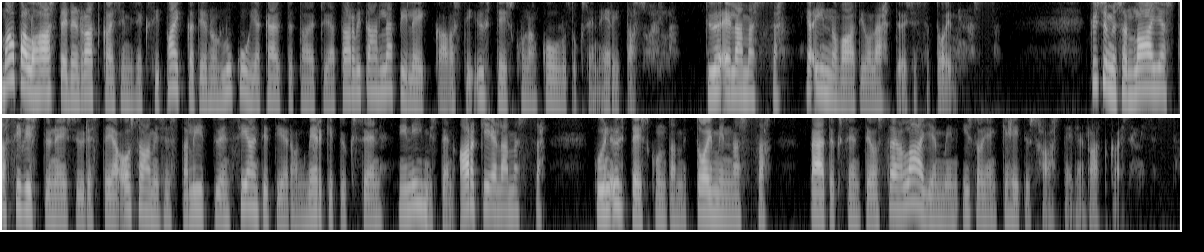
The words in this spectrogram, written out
Maapallohaasteiden ratkaisemiseksi paikkatiedon luku- ja käyttötaitoja tarvitaan läpileikkaavasti yhteiskunnan koulutuksen eri tasoilla, työelämässä ja innovaatiolähtöisessä toiminnassa. Kysymys on laajasta sivistyneisyydestä ja osaamisesta liittyen sijaintitiedon merkitykseen niin ihmisten arkielämässä kuin yhteiskuntamme toiminnassa, päätöksenteossa ja laajemmin isojen kehityshaasteiden ratkaisemisessa.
